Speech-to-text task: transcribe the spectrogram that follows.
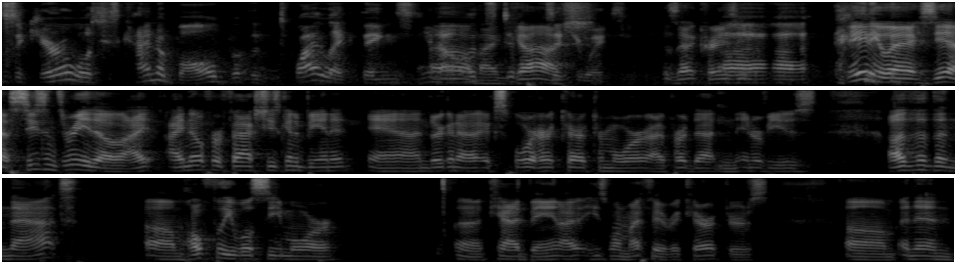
Secura. Well, she's kind of bald, but the Twi'lek things, you know, Oh it's different gosh. situation. Is that crazy? Uh, Anyways, yeah, season three though, I, I know for a fact she's going to be in it, and they're going to explore her character more. I've heard that in interviews. Other than that, um, hopefully we'll see more uh, Cad Bane. I, he's one of my favorite characters. Um, and then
